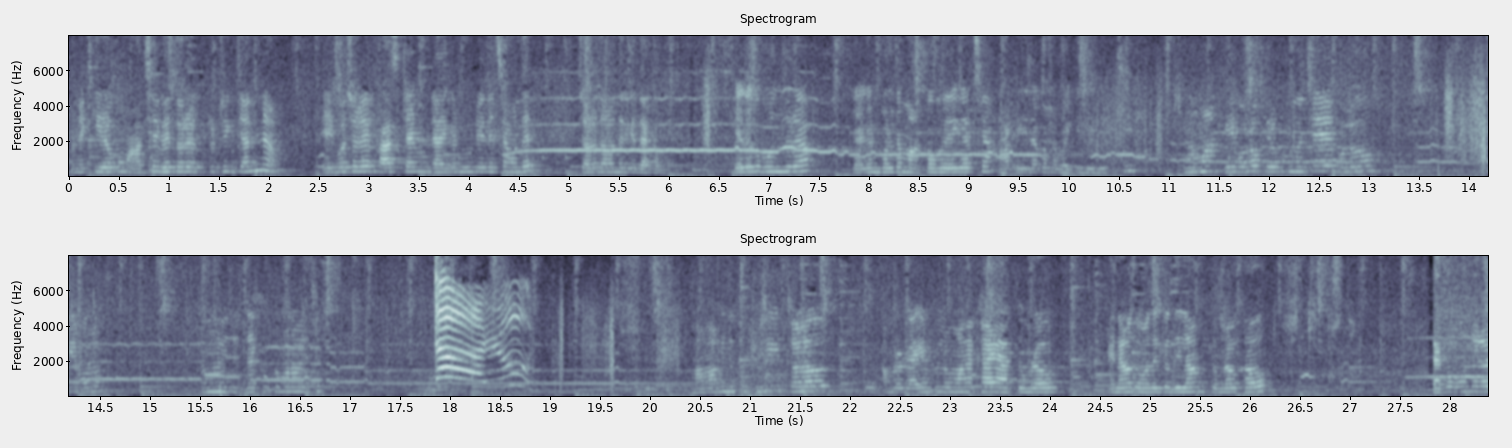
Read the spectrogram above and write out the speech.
মানে কীরকম আছে ভেতরে একটু ঠিক জানি না। এই বছরে ফার্স্ট টাইম ড্রাগন ফ্রুট এনেছে আমাদের। চলো তোমাদেরকে দেখাবো। এই দেখো বন্ধুরা ড্রাগন ফলটা মাখা হয়ে গেছে। আর এই দেখো সবাইকে দিয়ে দিচ্ছি। মামা কে বলো, কীরকম হয়েছে? বলো। কে বলো? কেমন হয়েছে? দেখো কেমন হয়েছে। মামা কিন্তু খুব খুশি। চলো, আমরা ড্রাগন ফল মাখা খাই আর তোমরাও এনাও তোমাদেরকে দিলাম, তোমরাও খাও। দেখো বন্ধুরা,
